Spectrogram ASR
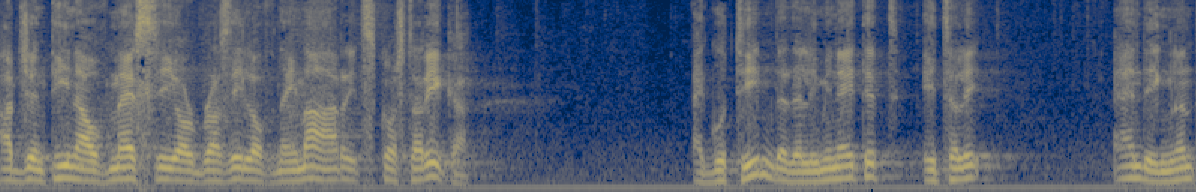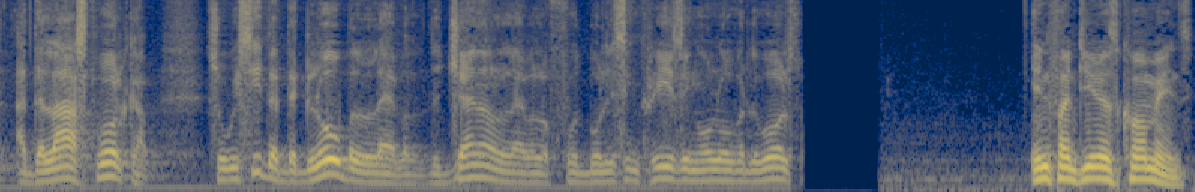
Argentina of Messi or Brazil of Neymar, it's Costa Rica. A good team that eliminated Italy and England at the last World Cup. So we see that the global level, the general level of football is increasing all over the world. Infantino's comments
